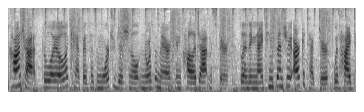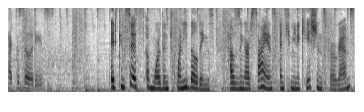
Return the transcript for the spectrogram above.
contrast, the Loyola campus has a more traditional North American college atmosphere, blending 19th century architecture with high-tech facilities. It consists of more than 20 buildings, housing our science and communications programs,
